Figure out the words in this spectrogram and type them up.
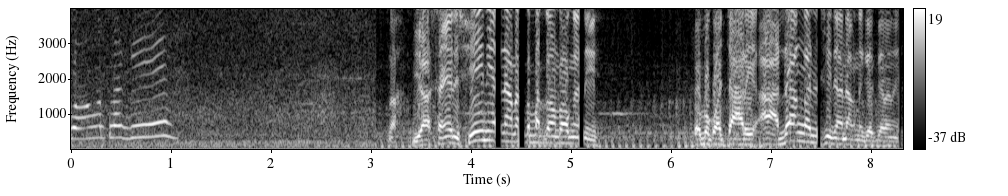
Banget lagi. Nah, biasanya di sini anak-anak tempat nongkrongnya nih. Coba gua cari, ada nggak di sini anak nih kira-kira nih?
